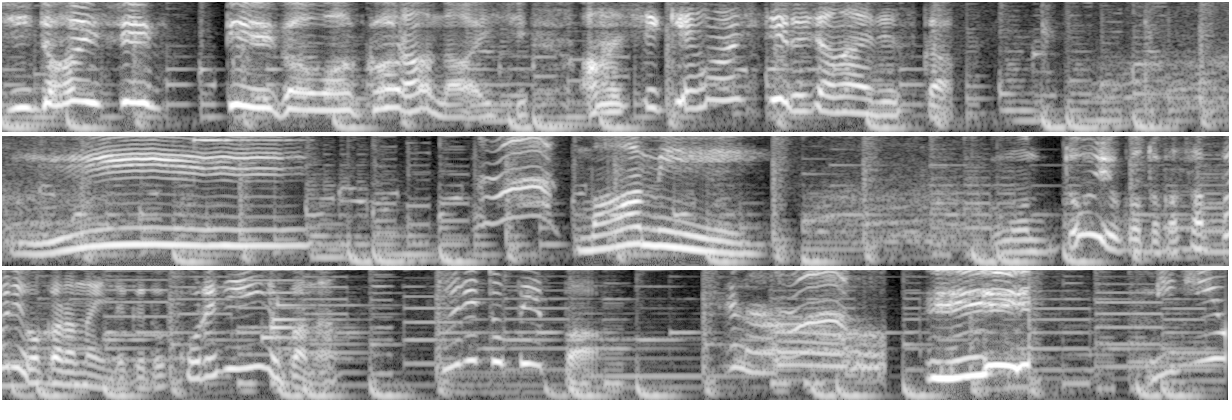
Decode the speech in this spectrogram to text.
時代設定がわからないし、足怪我してるじゃないですか。えー、マミー。もうどういうことかさっぱりわからないんだけど、これでいいのかな？トイレットペーパー。えー、右を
